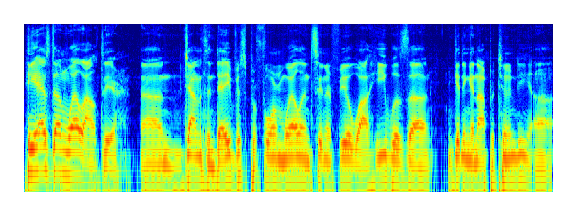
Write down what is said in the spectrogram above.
He has done well out there. Um, Jonathan Davis performed well in center field while he was uh, getting an opportunity. Uh,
